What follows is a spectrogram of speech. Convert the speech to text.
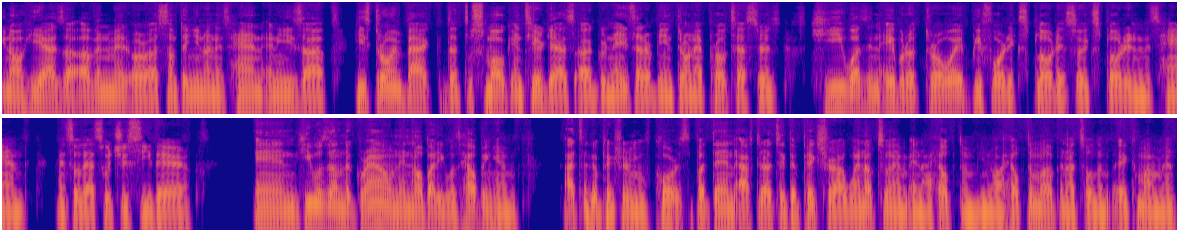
You know, he has an oven mitt or uh, something, you know, in his hand, and he's uh he's throwing back the smoke and tear gas uh, grenades that are being thrown at protesters. He wasn't able to throw it before it exploded, so it exploded in his hand, and so that's what you see there. And he was on the ground, and nobody was helping him. I took a picture of him, of course, but then after I took the picture, I went up to him and I helped him. You know, I helped him up and I told him, Hey, come on, man.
